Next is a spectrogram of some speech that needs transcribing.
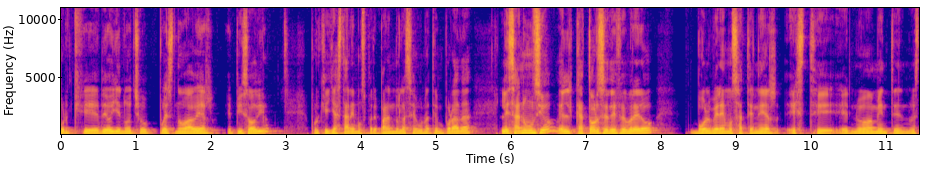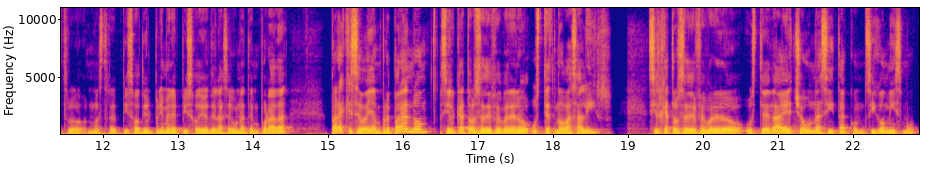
porque de hoy en ocho pues no va a haber episodio porque ya estaremos preparando la segunda temporada. Les anuncio, el 14 de febrero volveremos a tener este eh, nuevamente nuestro, nuestro episodio, el primer episodio de la segunda temporada, para que se vayan preparando. Si el 14 de febrero usted no va a salir, si el 14 de febrero usted ha hecho una cita consigo mismo,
